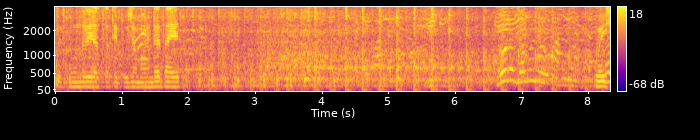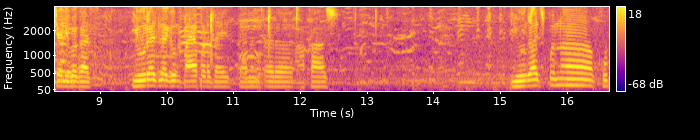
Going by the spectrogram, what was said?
ते गोंधळी असतात ते पूजा मांडत आहेत. वैशाली बघा युवराजला घेऊन पाया पडत आहेत. त्यानंतर आकाश. युवराज पण खूप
